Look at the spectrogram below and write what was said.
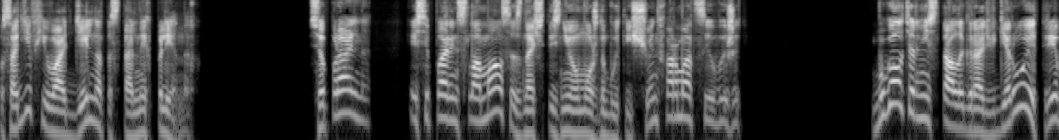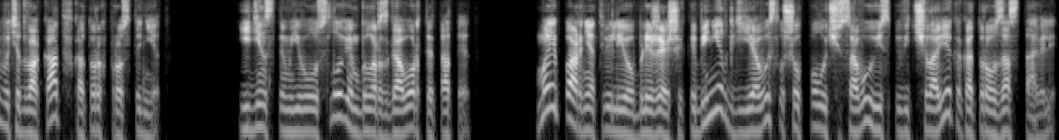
посадив его отдельно от остальных пленных. Все правильно. Если парень сломался, значит, из него можно будет еще информации выжить. Бухгалтер не стал играть в героя и требовать адвокатов, которых просто нет. Единственным его условием был разговор тет-а-тет. -а -тет. Мои парни отвели его в ближайший кабинет, где я выслушал получасовую исповедь человека, которого заставили.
